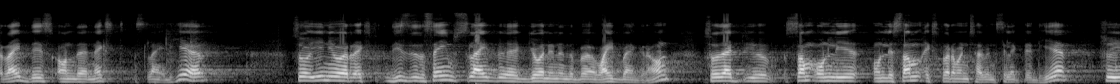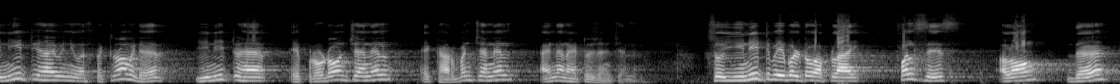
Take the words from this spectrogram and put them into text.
write this on the next slide here. So in your this is the same slide uh, given in, in the white background so that you some only only some experiments have been selected here. So you need to have in your spectrometer you need to have a proton channel, a carbon channel and a nitrogen channel. So you need to be able to apply pulses along the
